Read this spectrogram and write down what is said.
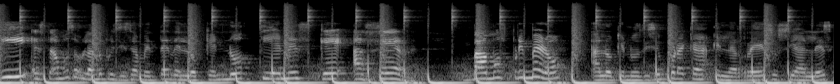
Y estamos hablando precisamente de lo que no tienes que hacer. Vamos primero a lo que nos dicen por acá en las redes sociales.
